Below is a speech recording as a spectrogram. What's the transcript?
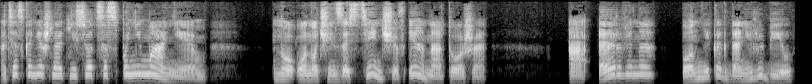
Отец, конечно, отнесется с пониманием, но он очень застенчив, и она тоже. А Эрвина он никогда не любил,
